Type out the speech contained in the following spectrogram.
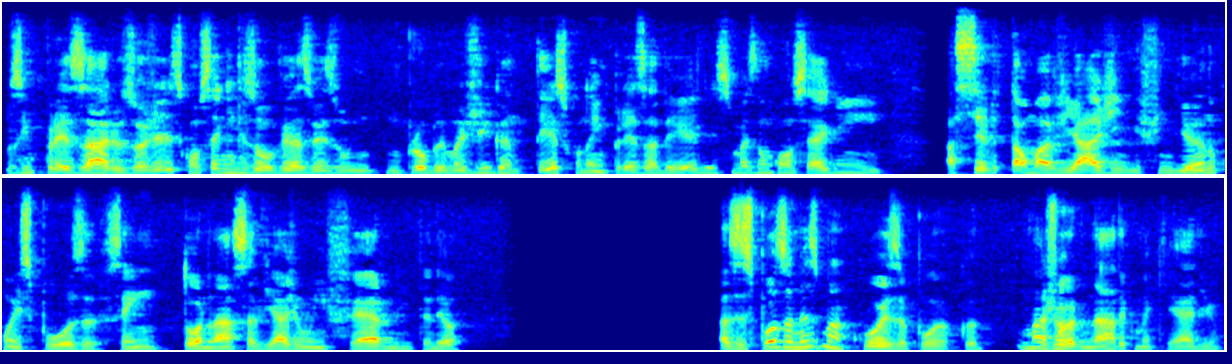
os empresários hoje eles conseguem resolver às vezes um, um, problema gigantesco na empresa deles, mas não conseguem acertar uma viagem de fim de ano com a esposa sem tornar essa viagem um inferno, entendeu? As esposas a mesma coisa, pô, uma jornada, como é que é, Dio?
